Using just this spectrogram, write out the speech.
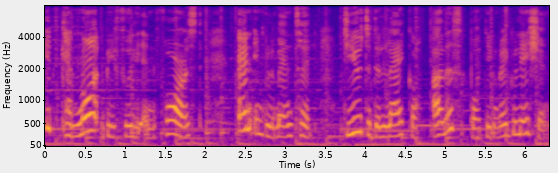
it cannot be fully enforced and implemented due to the lack of other supporting regulation.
